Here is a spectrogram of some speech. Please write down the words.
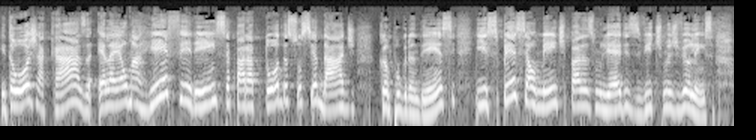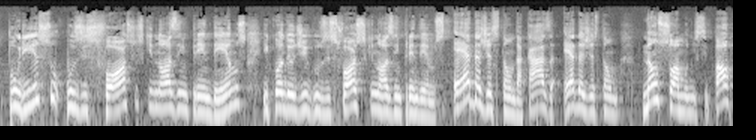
Então, hoje a casa ela é uma referência para toda a sociedade campograndense e especialmente para as mulheres vítimas de violência. Por isso, os esforços que nós empreendemos, e quando eu digo os esforços que nós empreendemos, é da gestão da casa, é da gestão não só municipal,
